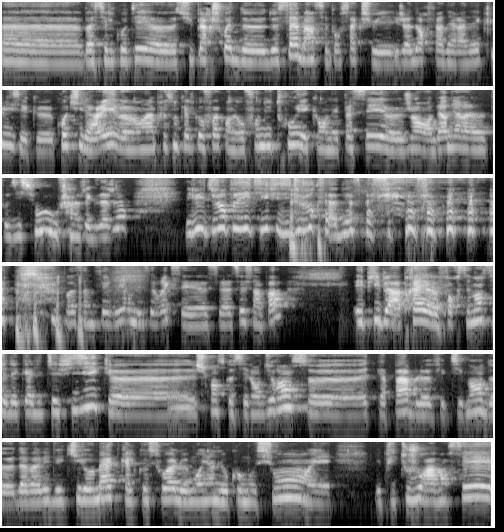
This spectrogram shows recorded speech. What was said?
Euh, bah, c'est le côté super chouette de, de Seb. Hein. C'est pour ça que j'adore faire des raids avec lui. C'est que quoi qu'il arrive, on a l'impression quelquefois qu'on est au fond du trou et qu'on est passé genre en dernière position. Ou enfin, j'exagère. Et lui est toujours positif. Il dit toujours que ça va bien se passer. Moi, ça me fait rire, mais c'est vrai que c'est, c'est assez sympa. Et puis bah, après, euh, forcément, c'est les qualités physiques. Euh, je pense que c'est l'endurance, euh, être capable effectivement d'avaler des kilomètres, quel que soit le moyen de locomotion, et, et puis toujours avancer.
